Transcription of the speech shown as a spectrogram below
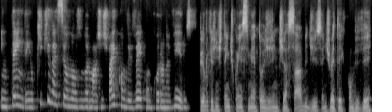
entendem o que, que vai ser o novo normal? A gente vai conviver com o coronavírus? Pelo que a gente tem de conhecimento hoje, a gente já sabe disso, a gente vai ter que conviver.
